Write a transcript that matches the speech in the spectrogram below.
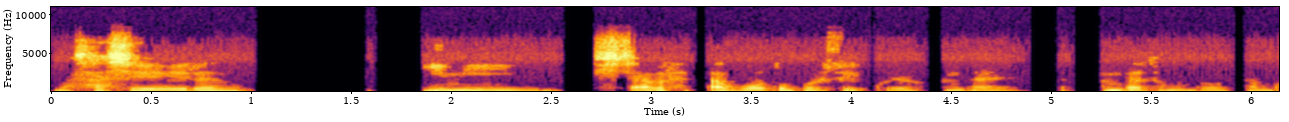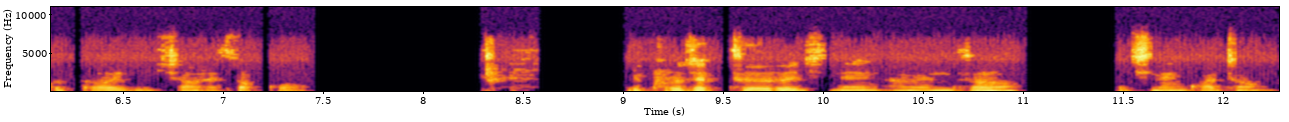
뭐 사실은 이미 시작을 했다고도 볼 수 있고요. 한 달, 한 달 정도 전부터 이미 시작을 했었고, 이 프로젝트를 진행하면서 진행 과정,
